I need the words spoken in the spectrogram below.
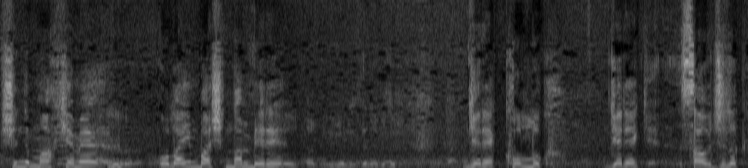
Şimdi mahkeme olayın başından beri gerek kolluk, gerek savcılık,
